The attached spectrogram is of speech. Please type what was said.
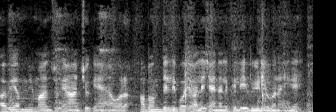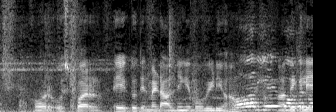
अभी हम हिमांशु के आ चुके हैं और अब हम दिल्ली बॉय वाले चैनल के लिए वीडियो बनाएँगे और उस पर एक दो दिन में डाल देंगे वो वीडियो हम। अभी के लिए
